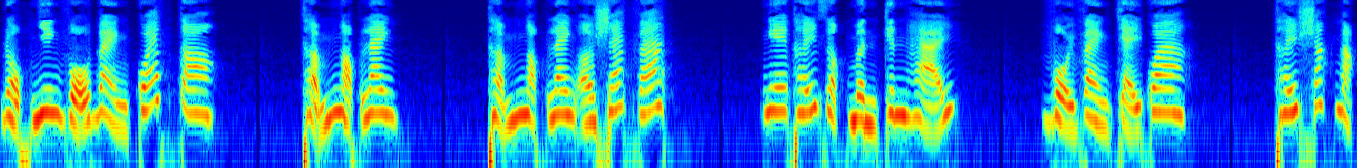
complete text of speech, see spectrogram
đột nhiên vỗ bàn quát to. Thẩm Ngọc Lan. Thẩm Ngọc Lan ở sát vát. Nghe thấy giật mình kinh hãi. Vội vàng chạy qua. Thấy sắc mặt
